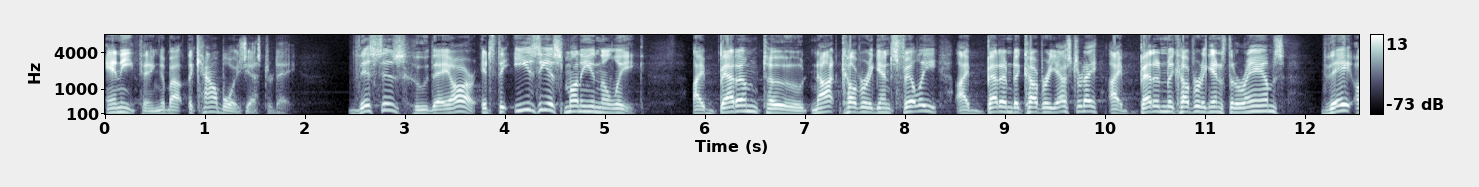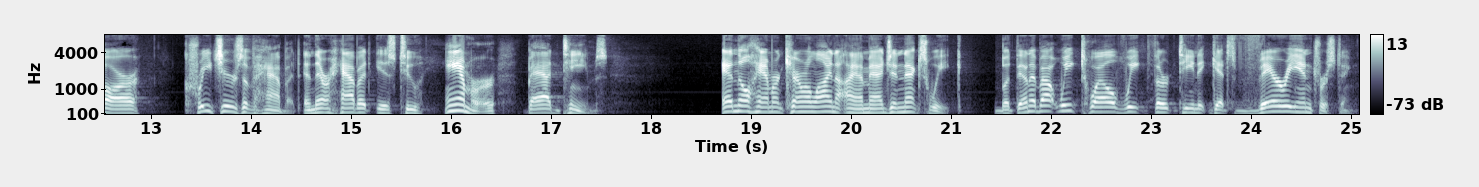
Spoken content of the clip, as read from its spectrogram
anything about the Cowboys yesterday? This is who they are. It's the easiest money in the league. I bet them to not cover against Philly. I bet them to cover yesterday. I bet them to cover against the Rams. They are creatures of habit, and their habit is to hammer bad teams. And they'll hammer Carolina, I imagine, next week. But then about week 12, week 13, it gets very interesting.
